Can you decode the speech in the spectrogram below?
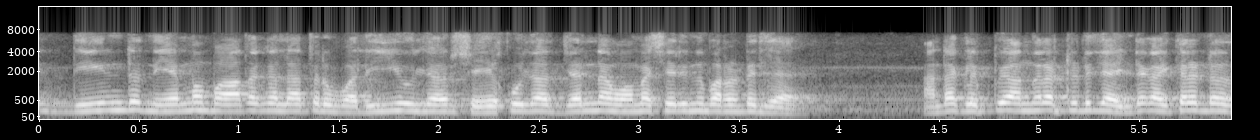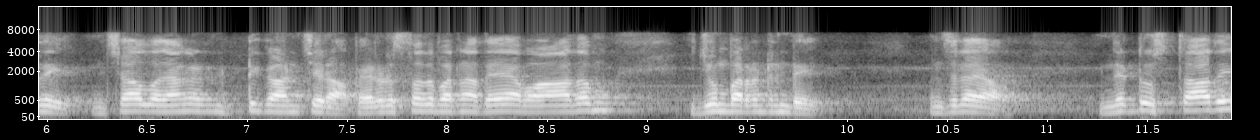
ദീനിന്റെ നിയമം ബാധകമല്ലാത്തൊരു വലിയ ഒരു ഷെയ്ഖുല്ല ജന്ന ഓമശ്ശേരി എന്ന് പറഞ്ഞിട്ടില്ലേ? എന്റെ ക്ലിപ്പ് അന്നലെ ഇട്ടിട്ടില്ല എന്റെ കൈക്കലുണ്ടത് ഇൻഷാല്ല ഞാൻ ഇട്ട് കാണിച്ചു തരാം. പേരുടെ ഉസ്താദ് പറഞ്ഞ അതേ വാദം ഇജും പറഞ്ഞിട്ടുണ്ട്. മനസ്സിലായോ? എന്നിട്ട് ഉസ്താദ്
